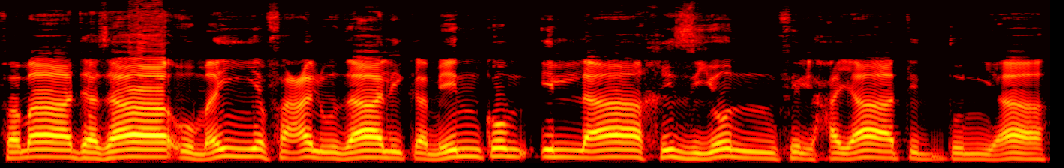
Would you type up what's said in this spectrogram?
فما جزاء من يفعل ذلك منكم الا خزي في الحياة الدنيا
